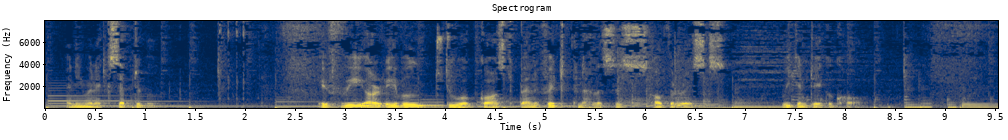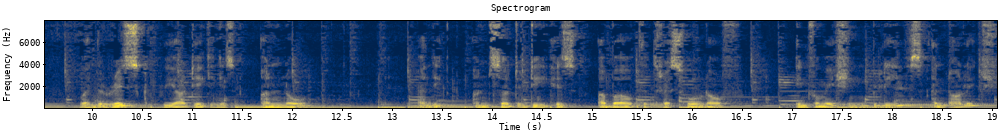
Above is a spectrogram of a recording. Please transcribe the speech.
and even acceptable. If we are able to do a cost benefit analysis of the risks, we can take a call. When the risk we are taking is unknown and the uncertainty is above the threshold of information, beliefs, and knowledge,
